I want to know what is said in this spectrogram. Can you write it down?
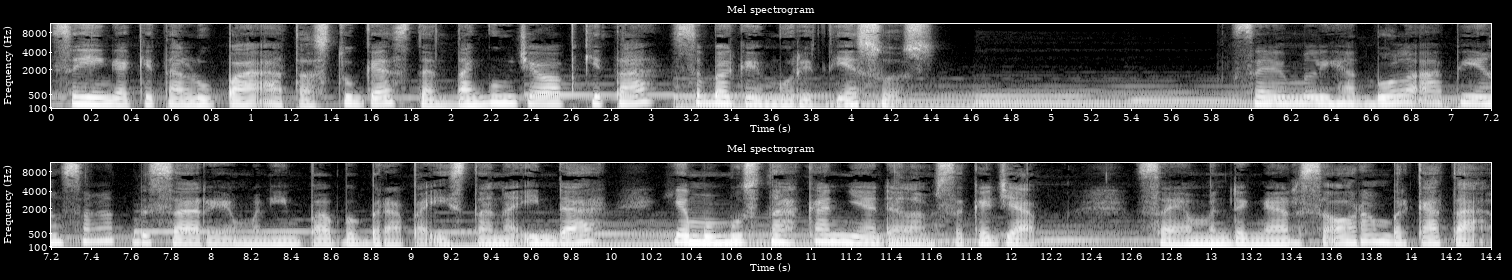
sehingga kita lupa atas tugas dan tanggung jawab kita sebagai murid Yesus. Saya melihat bola api yang sangat besar yang menimpa beberapa istana indah yang memusnahkannya dalam sekejap. Saya mendengar seorang berkata,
